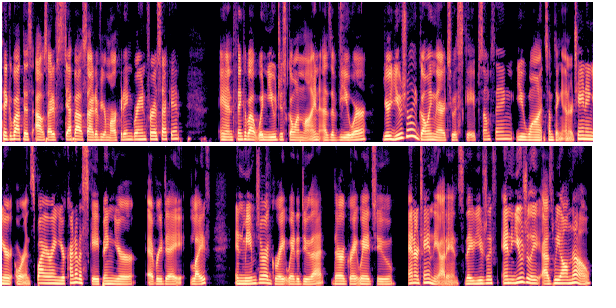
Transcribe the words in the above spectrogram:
think about this outside of step outside of your marketing brain for a second and think about when you just go online as a viewer you're usually going there to escape something. You want something entertaining you're, or inspiring. You're kind of escaping your everyday life. And memes are a great way to do that. They're a great way to entertain the audience. They usually, and usually, as we all know,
